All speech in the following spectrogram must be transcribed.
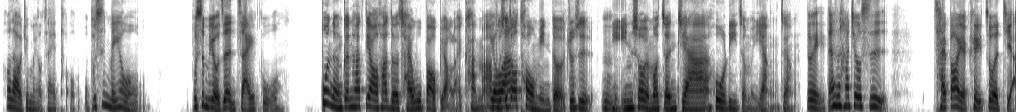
后来我就没有再投，我不是没有，不是没有认栽过。不能跟他调他的财务报表来看嘛？啊、不是都透明的，就是你营收有没有增加，获、嗯、利怎么样？这样对，但是他就是财报也可以作假，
